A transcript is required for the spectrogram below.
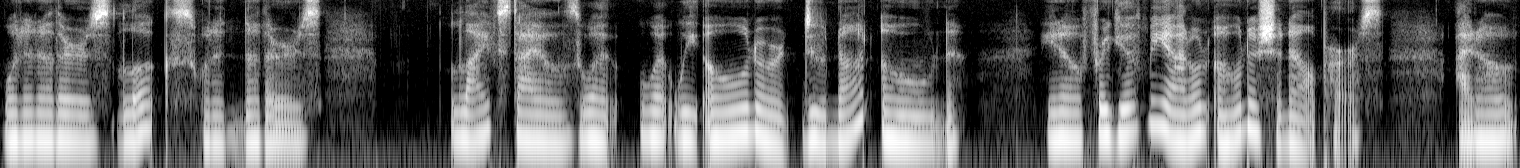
one another's looks, one another's lifestyles, what what we own or do not own. You know, forgive me, I don't own a Chanel purse. I don't,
